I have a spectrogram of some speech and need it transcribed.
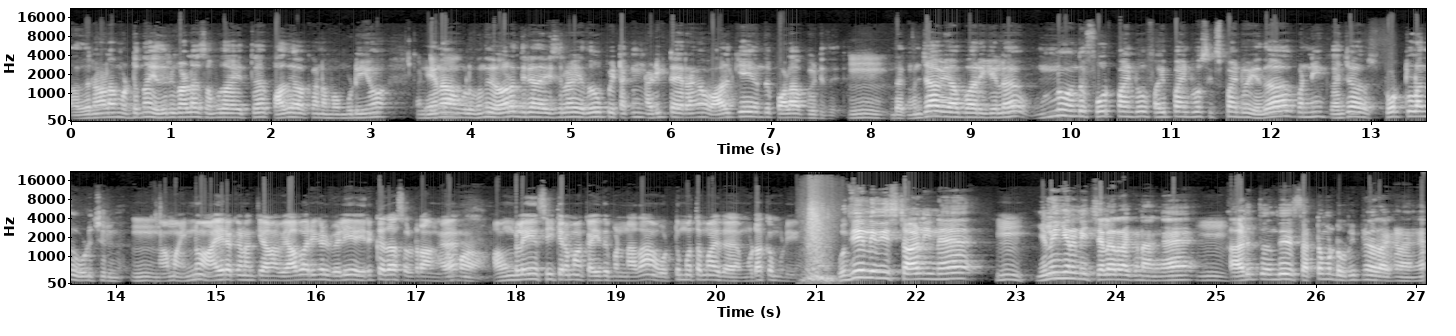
அதனால மட்டும்தான் எதிர்கால சமுதாயத்தை பாதுகாக்க நம்ம முடியும். ஏன்னா. அவங்களுக்கு வந்து விவரம் தெரியாத வயசுல ஏதோ போய் டக்குன்னு அடிக்ட் ஆயிடுறாங்க. வாழ்க்கையே வந்து பாழா போயிடுது. இந்த கஞ்சா வியாபாரிகளை இன்னும் வந்து four point O five point O six point O ஏதாவது பண்ணி கஞ்சா டோட்டலா வந்து ஒழிச்சிருங்க ஆமா. இன்னும் ஆயிரக்கணக்கான வியாபாரிகள் வெளியே இருக்கதா சொல்றாங்க. அவங்களையும் சீக்கிரமா கைது பண்ணாதான் ஒட்டுமொத்தமா இதை முடக்க முடியும். உதயநிதி ஸ்டாலினை இளைஞரணி செயலராக்குனாங்க அடுத்து வந்து சட்டமன்ற உறுப்பினர் ஆக்குனாங்க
